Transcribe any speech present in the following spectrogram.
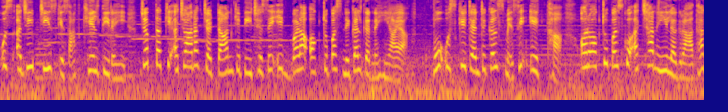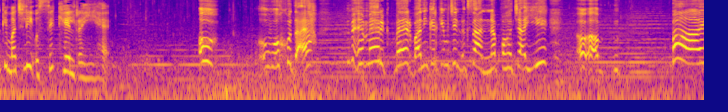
उस अजीब चीज़ के साथ खेलती रही जब तक कि अचानक चट्टान के पीछे से एक बड़ा ऑक्टोपस निकल कर नहीं आया। वो उसके टेंटिकल्स में से एक था और ऑक्टोपस को अच्छा नहीं लग रहा था कि मछली उससे खेल रही है। ओह वो खुदाया मेहरबानी करके मुझे नुकसान न पहुंचाइए। बाय।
